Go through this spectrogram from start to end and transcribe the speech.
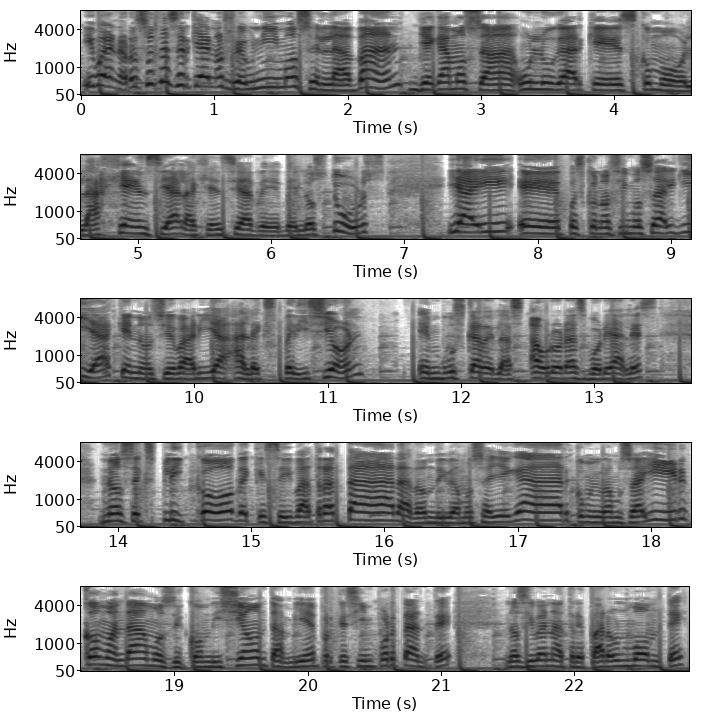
Y bueno, resulta ser que ya nos reunimos en la van, llegamos a un lugar que es como la agencia, la agencia de, los tours, y ahí eh, pues conocimos al guía que nos llevaría a la expedición en busca de las auroras boreales, nos explicó de qué se iba a tratar, a dónde íbamos a llegar, cómo íbamos a ir, cómo andábamos de condición también, porque es importante. Nos iban a trepar a un monte,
